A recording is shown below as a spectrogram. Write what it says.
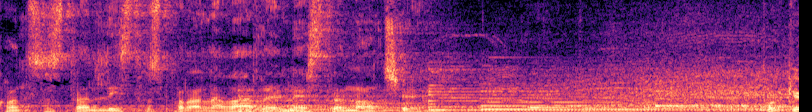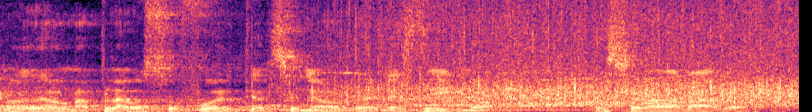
¿Cuántos están listos para alabarle en esta noche? ¿Por qué no dan un aplauso fuerte al Señor? Él es digno de ser alabado.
